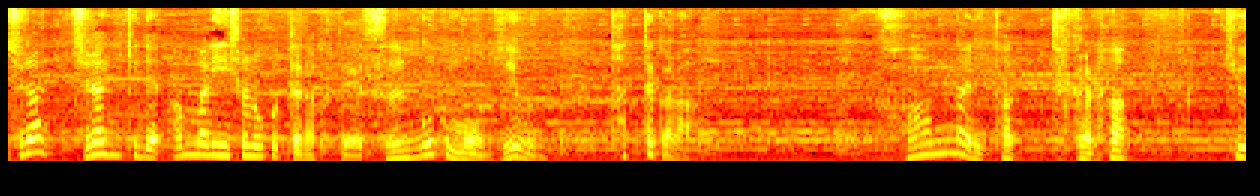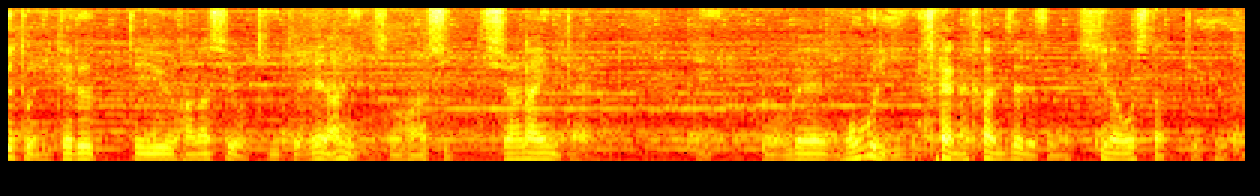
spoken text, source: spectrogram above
ちらちら聞きであんまり印象残ってなくてすごくもう随分経ってからかなり経ってから キュート似てるっていう話を聞いてえ何？その話知らないみたいな。俺モグリ？みたいな感じでですね聞き直したっていう記憶が。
